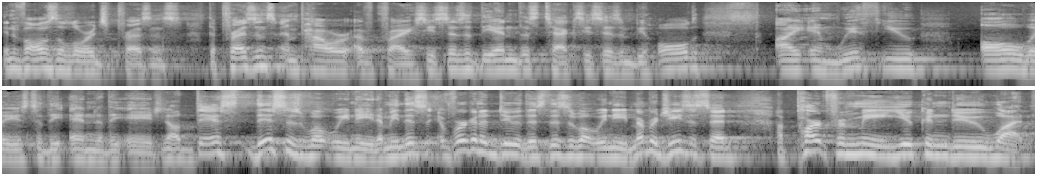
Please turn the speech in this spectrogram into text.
Involves the Lord's presence, the presence and power of Christ. He says at the end of this text, he says, And behold, I am with you always to the end of the age. Now, this, this is what we need. I mean, this, if we're going to do this, this is what we need. Remember, Jesus said, Apart from me, you can do what?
